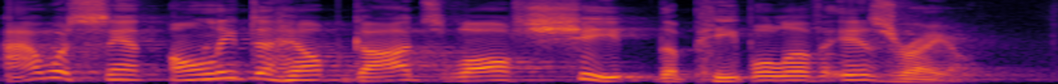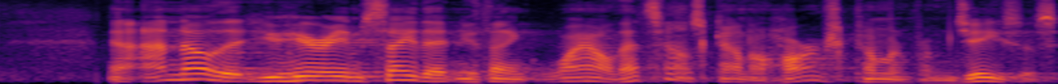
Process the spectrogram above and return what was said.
I was sent only to help God's lost sheep, the people of Israel. Now, I know that you hear him say that and you think, wow, that sounds kind of harsh coming from Jesus.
